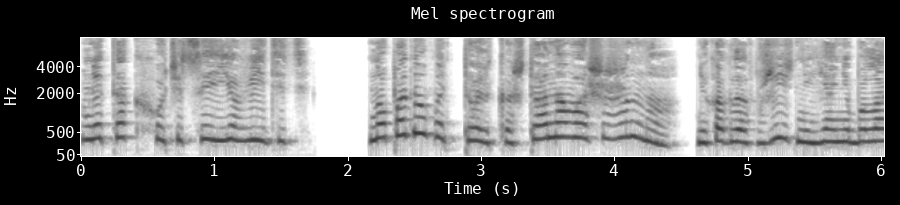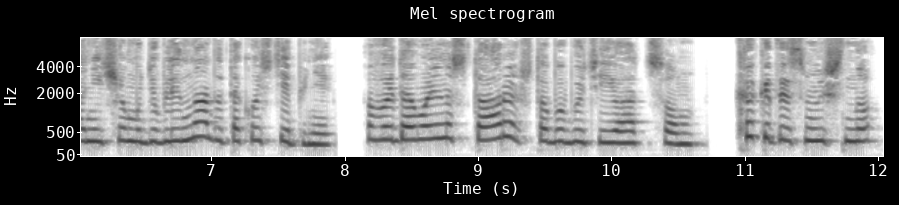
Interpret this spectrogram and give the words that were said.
мне так хочется ее видеть. Но подумать только, что она ваша жена. Никогда в жизни я не была ничем удивлена до такой степени. Вы довольно стары, чтобы быть ее отцом. Как это смешно!»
